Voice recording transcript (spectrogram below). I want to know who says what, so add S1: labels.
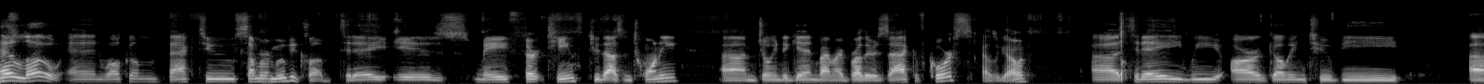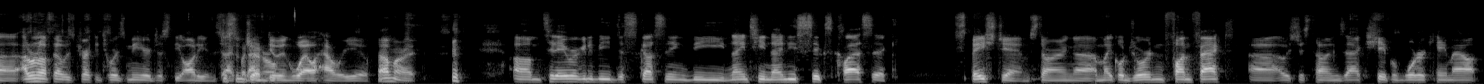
S1: Hello and welcome back to Summer Movie Club. Today is May 13th, 2020. I'm joined again by my brother Zach, of course.
S2: How's it going?
S1: Uh, today we are going to be. Uh, I don't know if that was directed towards me or just the audience,
S2: Just
S1: Zach,
S2: in
S1: but I'm
S2: general.
S1: doing well. How are you?
S2: I'm all right.
S1: Um, today we're going to be discussing the 1996 classic Space Jam, starring uh, Michael Jordan. Fun fact: uh, I was just telling Zach, Shape of Water came out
